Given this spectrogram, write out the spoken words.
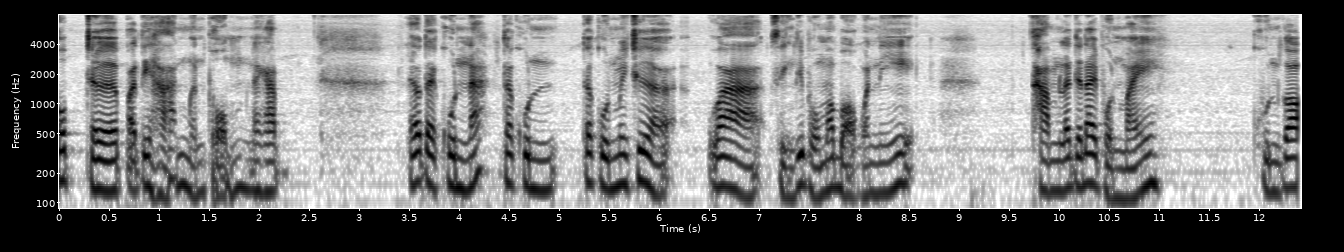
พบเจอปาฏิหาริ์เหมือนผมนะครับ แล้วแต่คุณนะ ถ้าคุณถ้าคุณไม่เชื่อว่าสิ่งที่ผมมาบอกวันนี้ทำแล้วจะได้ผลไหม คุณก็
